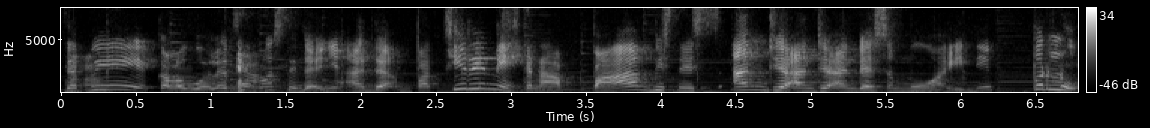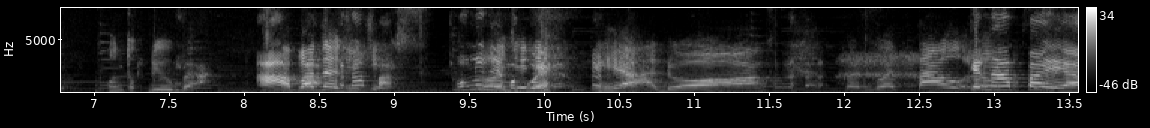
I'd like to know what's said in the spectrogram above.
Tapi kalau gue lihat sih memang setidaknya ada empat ciri nih kenapa bisnis anda, anda, anda semua ini perlu untuk diubah. Apa tadi, Kenapa? Jess? Oh lo Lo gue. Iya dong. Kan gue tahu. lo Kenapa pasti- ya?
